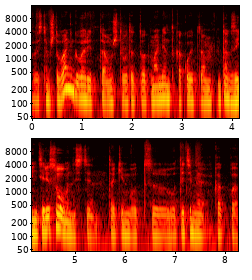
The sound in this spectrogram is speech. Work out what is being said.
с тем, что Ваня говорит, потому что вот этот вот момент какой-то ну, так заинтересованности таким вот, вот этими как бы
